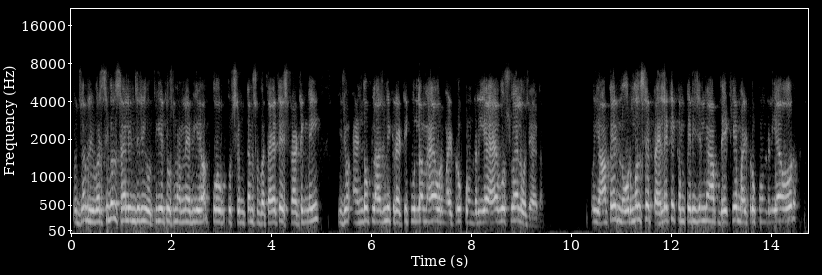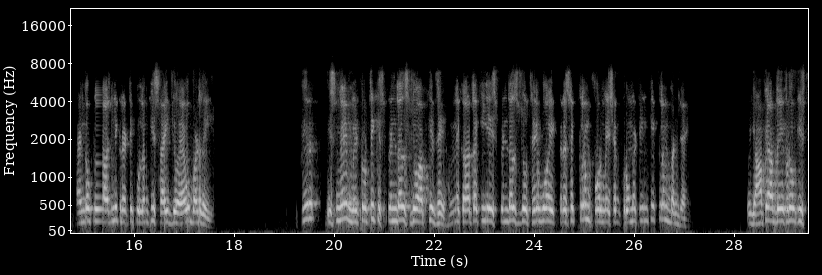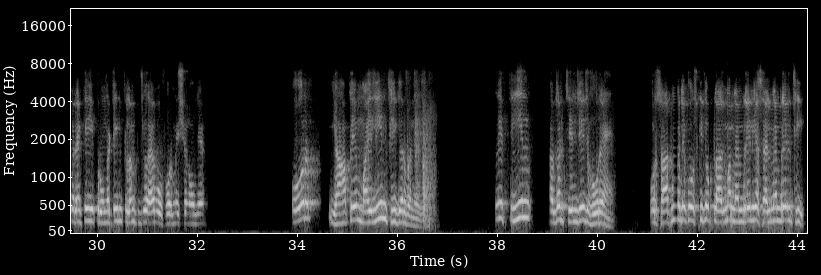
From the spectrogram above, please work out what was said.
तो जब रिवर्सिबल सेल इंजरी होती है तो उसमें हमने अभी आपको कुछ सिम्टम्स बताए थे स्टार्टिंग में ही कि जो एंडोप्लाज्मिक रेटिकुलम है और माइट्रोकोन्ड्रिया है वो स्वेल हो जाएगा। तो यहाँ पे नॉर्मल से पहले के कंपैरिजन में आप देखिए माइट्रोकोन्ड्रिया और एंडोप्लाज्मिक रेटिकुलम की साइज़ जो है वो बढ़ गई है। फिर इसमें मिटोटिक स्पिंडल्स जो आपके थे, हमने कहा था कि ये स्पिंडल्स जो थे, वो एक तरह से क्लम फॉर्मेशन क्रोमेटिन के क्लम बन जाएँगे तो यहाँ पे आप देख रहे हो कि इस तरह के ये क्रोमेटिन क्लम्प जो है, वो फॉर्मेशन हो गया। और यहाँ पे माइलिन फिगर बनेगा तो ये तीन अगर चेंजेज हो रहे हैं, और साथ में देखो उसकी जो प्लाज्मा मेम्ब्रेन या सेल मेम्ब्रेन थी,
